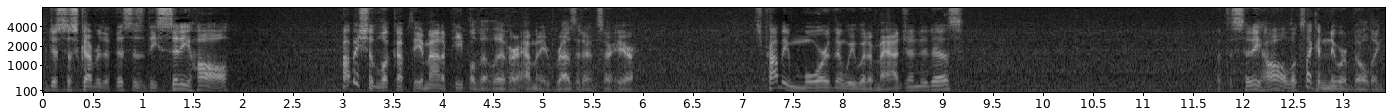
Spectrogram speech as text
We just discovered that this is the City Hall. Probably should look up the amount of people that live here, how many residents are here. It's probably more than we would imagine it is. But the City Hall looks like a newer building.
